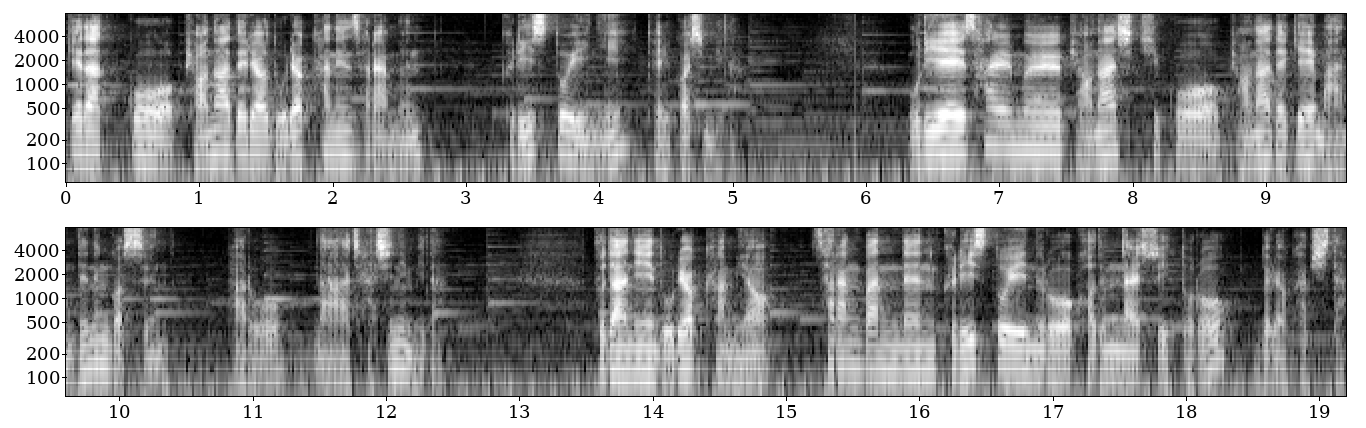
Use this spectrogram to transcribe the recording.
깨닫고 변화되려 노력하는 사람은 그리스도인이 될 것입니다. 우리의 삶을 변화시키고 변화되게 만드는 것은 바로 나 자신입니다. 부단히 노력하며 사랑받는 그리스도인으로 거듭날 수 있도록 노력합시다.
